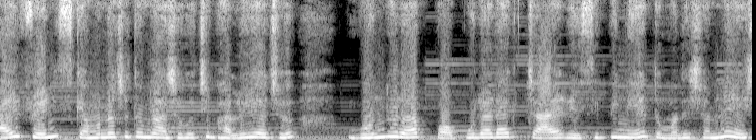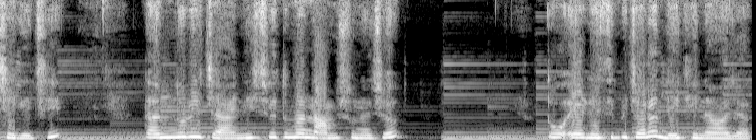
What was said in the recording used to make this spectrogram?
হাই ফ্রেন্ডস কেমন আছো তোমরা? আশা করছি ভালোই আছো। বন্ধুরা পপুলার এক চায়ের রেসিপি নিয়ে তোমাদের সামনে এসে গেছি। তন্দুরি চায়, নিশ্চয়ই তোমরা নাম শুনেছো। তো এই রেসিপি চলো দেখে নেওয়া যাক।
